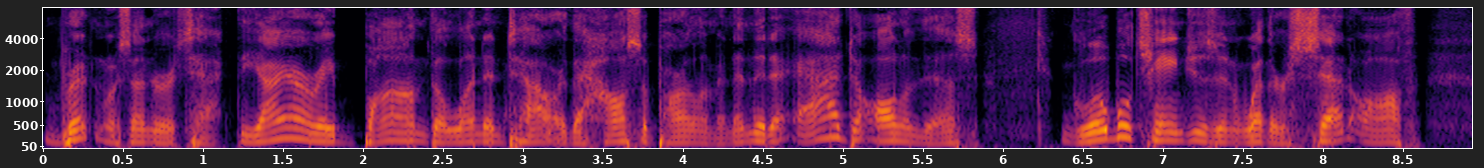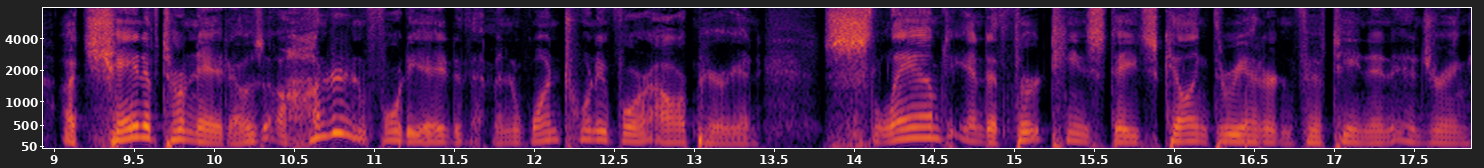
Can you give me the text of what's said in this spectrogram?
Britain was under attack. The IRA bombed the London Tower, the House of Parliament. And then to add to all of this, global changes in weather set off a chain of tornadoes, 148 of them in one 24 hour period, slammed into 13 states, killing 315 and injuring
